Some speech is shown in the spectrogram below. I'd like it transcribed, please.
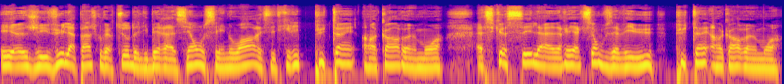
Et euh, j'ai vu la page couverture de Libération, c'est noir et c'est écrit putain encore un mois. Est-ce que c'est la réaction que vous avez eue? Putain encore un mois.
